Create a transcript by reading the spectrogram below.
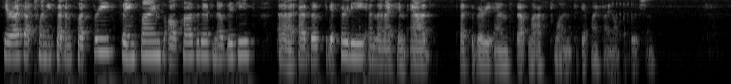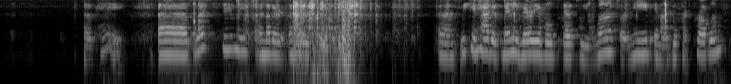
Here I've got 27 plus 3, same signs, all positive, no biggie. Uh, add those to get 30, and then I can add at the very end that last one to get my final solution. Okay, uh, let's do another, another statement. Um, we can have as many variables as we want or need in our different problems.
